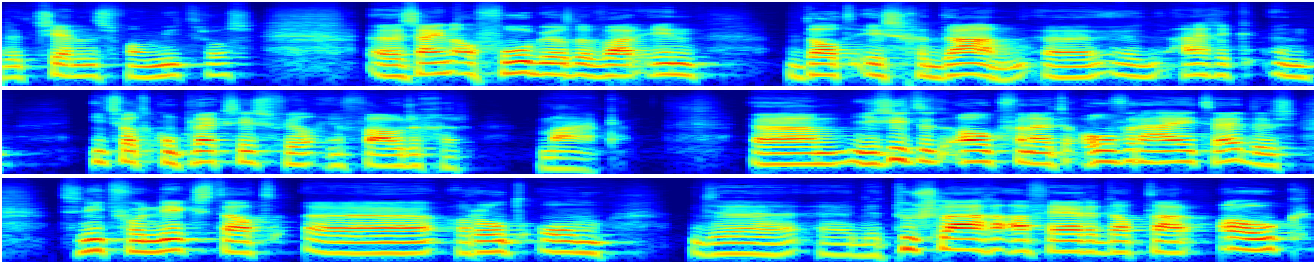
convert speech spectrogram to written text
de challenge van Mitros. zijn al voorbeelden waarin dat is gedaan. eigenlijk een, iets wat complex is, veel eenvoudiger maken. Um, je ziet het ook vanuit de overheid. Hè? Dus het is niet voor niks dat rondom de, de toeslagenaffaire, dat daar ook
